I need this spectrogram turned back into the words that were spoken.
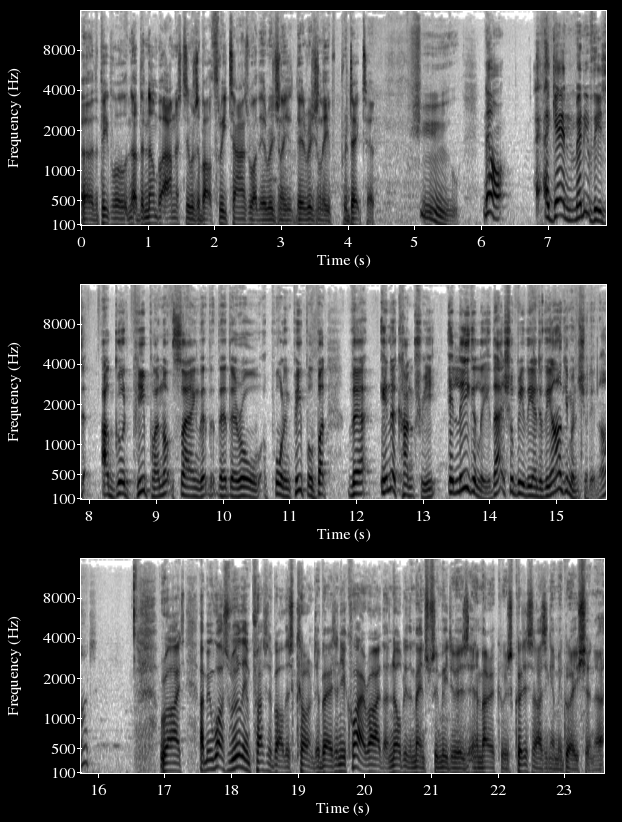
uh, the people, the number amnesty was about three times what they originally they originally predicted. Phew. Now, again, many of these are good people. I'm not saying that, that they're all appalling people, but they're in a country illegally. That should be the end of the argument, should it not? Right. I mean, what's really impressive about this current debate, and you're quite right that nobody in the mainstream media is, in America is criticising immigration, uh,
